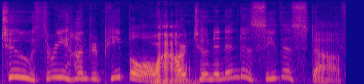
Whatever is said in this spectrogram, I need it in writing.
two, three hundred people Wow. are tuning in to see this stuff.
